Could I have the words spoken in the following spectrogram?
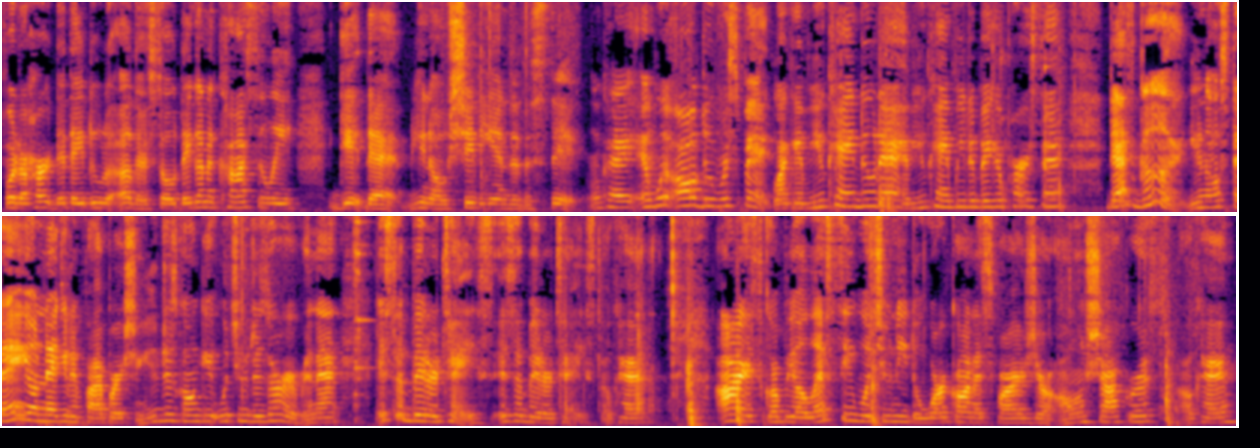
for the hurt that they do to others. So they're gonna constantly get that you know shitty end of the stick okay? And with all due respect like if you can't do that if you can't be the bigger person that's good. You know stay in your negative vibration. You just gonna get what you deserve and that it's a bitter taste. It's a bitter taste okay? All right scorpio let's see what you need to work on as far as your own chakras okay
